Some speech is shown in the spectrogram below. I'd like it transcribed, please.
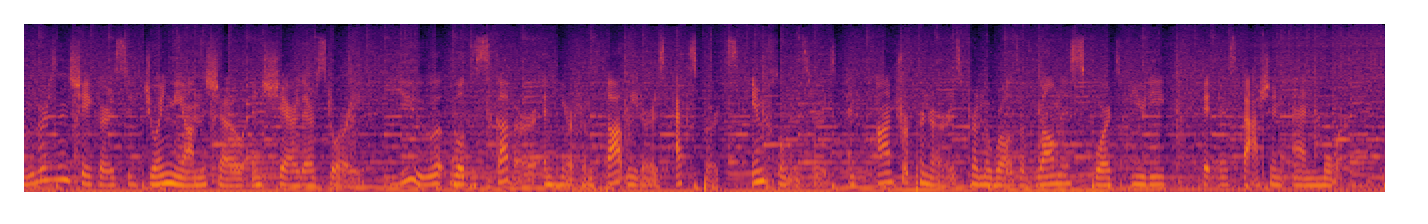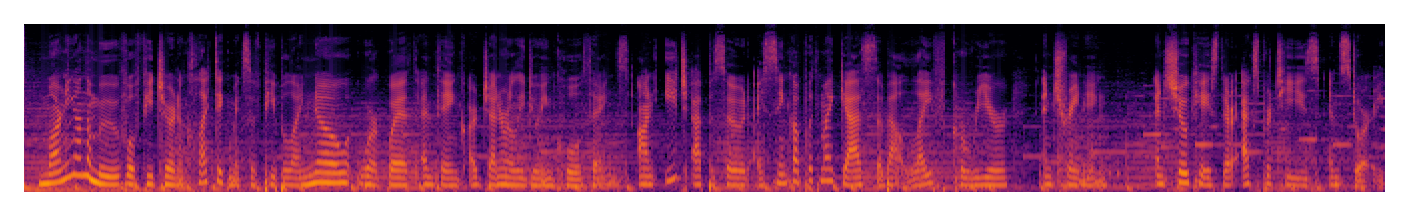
movers and shakers to join me on the show and share their story you will discover and hear from thought leaders, experts, influencers, and entrepreneurs from the worlds of wellness, sports, beauty, fitness, fashion, and more. Marni on the Move will feature an eclectic mix of people I know, work with, and think are generally doing cool things. On each episode, I sync up with my guests about life, career, and training and showcase their expertise and story.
